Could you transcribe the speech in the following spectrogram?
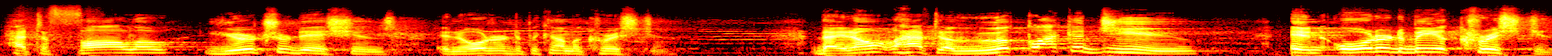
have to follow your traditions in order to become a Christian. They don't have to look like a Jew in order to be a Christian.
